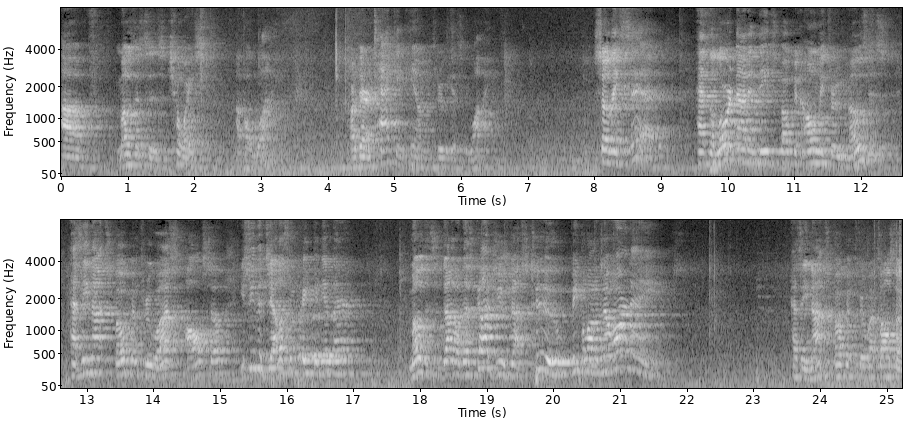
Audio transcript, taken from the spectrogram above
of Moses' choice of a wife. Or they're attacking him through his wife. So they said, Has the Lord not indeed spoken only through Moses? Has he not spoken through us also? You see the jealousy creeping in there? Moses has done all this. God used us too. People ought to know our names. Has he not spoken through us also?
